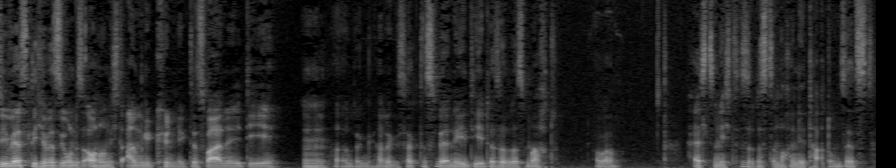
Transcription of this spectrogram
die westliche Version ist auch noch nicht angekündigt. Das war eine Idee. Hat, er, hat er gesagt, das wäre eine Idee, dass er das macht. Aber heißt ja nicht, dass er das dann noch in die Tat umsetzt.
